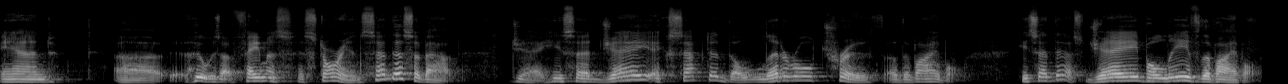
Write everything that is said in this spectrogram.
and uh, who was a famous historian, said this about Jay. He said, Jay accepted the literal truth of the Bible. He said this Jay believed the Bible.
